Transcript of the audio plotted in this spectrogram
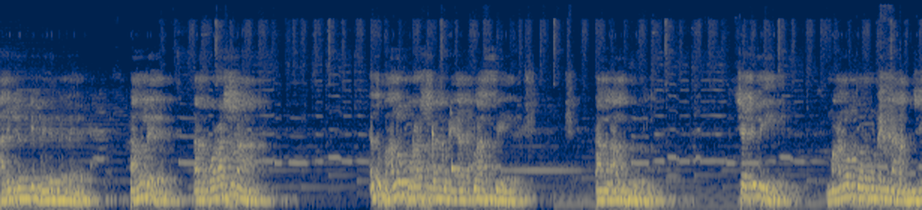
আরেকজনকে মেরে ফেলে, তাহলে তার পড়াশোনা, এত ভালো পড়াশোনা করে এক ক্লাস পেয়ে তার লাভ হলো সে যদি মানব ধর্মটাই না বুঝে,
